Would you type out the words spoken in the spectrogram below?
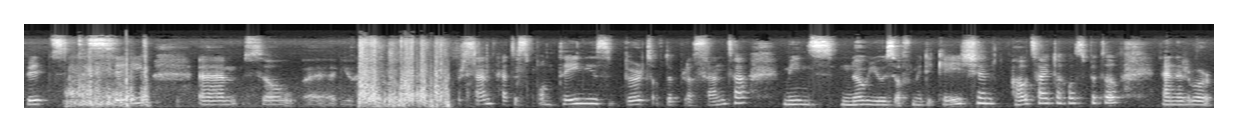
bit the same. Um, so uh, you have 100% had a spontaneous birth of the placenta, means no use of medication outside the hospital, and there were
